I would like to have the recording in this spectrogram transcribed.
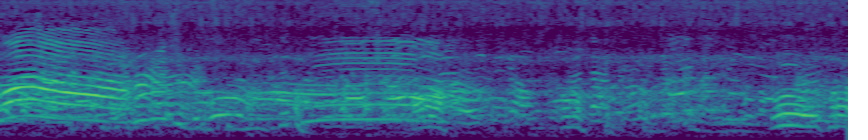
와. 오, 봐라.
